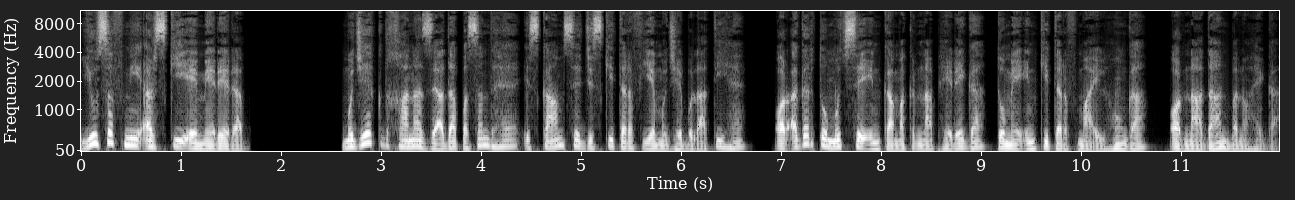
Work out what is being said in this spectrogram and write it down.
یوسف نے عرض کی، اے میرے رب، مجھے قد خانہ زیادہ پسند ہے، اس کام سے جس کی طرف یہ مجھے بلاتی ہے، اور اگر تو مجھ سے ان کا مکر نہ پھیرے گا، تو میں ان کی طرف مائل ہوں گا اور نادان بنوہے گا۔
